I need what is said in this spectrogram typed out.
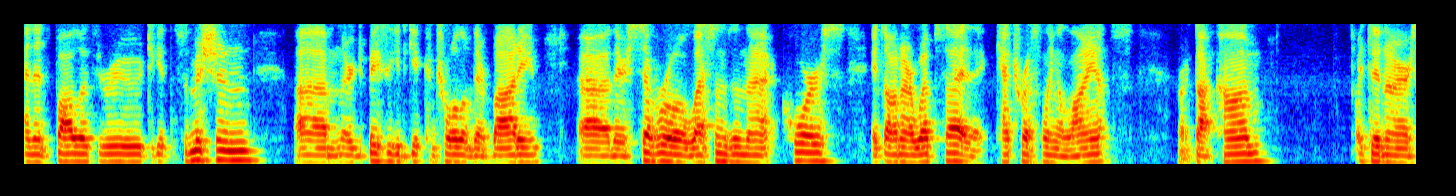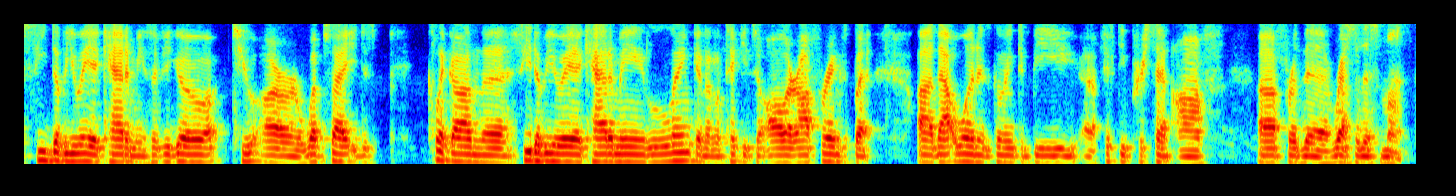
and then follow through to get the submission um, or basically to get control of their body. Uh, there's several lessons in that course. It's on our website at catchwrestlingalliance.com. It's in our CWA Academy. So if you go to our website, you just click on the CWA Academy link and it'll take you to all our offerings. But uh, that one is going to be uh, 50% off uh, for the rest of this month.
